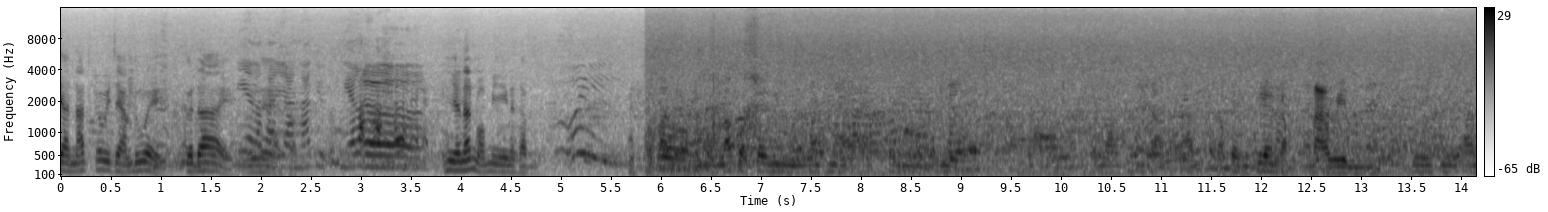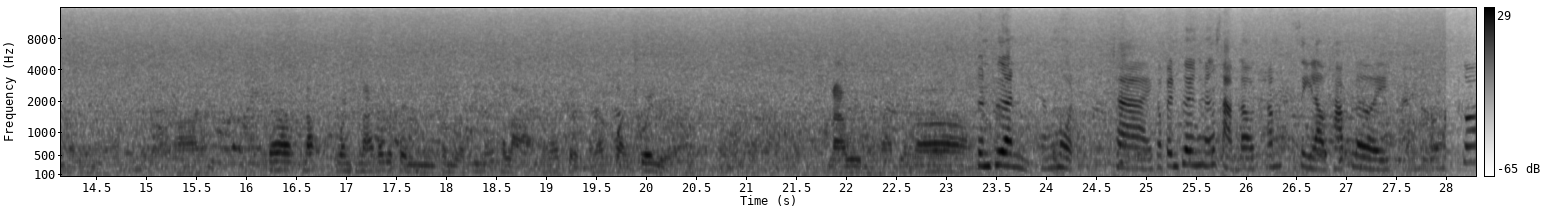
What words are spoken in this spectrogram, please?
ยานัทเข้าไปแจมด้วยก็ได้นี่แหละค่ะไม่ยาแน่นัดอยู่ตรงนี้แหละค่ะยานัทหมอมีนะครับผมรับบทเป็นวันชนะครับเป็นตำรวจเป็นรองผู้กำกับนะครับก็เป็นเพื่อนกับนาวินที่ที่อ้ามกับเล่นอ่าก็รับวันชนะก็จะเป็นตำรวจที่ฉลาดแล้วก็เก่งแล้วก็คอยช่วยเหลือนาวินนะครับแล้วก็เพื่อนๆทั้งหมด ใช่เขาเป็นเพื่อนทั้งสามเราทั้งสี่เหล่าทัพเลย ก็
